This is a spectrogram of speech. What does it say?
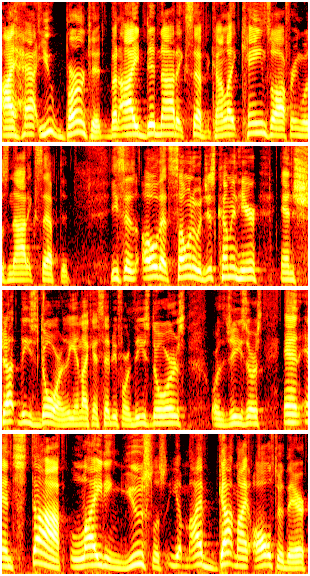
I ha- you burnt it, but I did not accept it. Kind of like Cain's offering was not accepted. He says, Oh, that someone would just come in here and shut these doors. Again, like I said before, these doors or the Jesus and, and stop lighting useless. I've got my altar there,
